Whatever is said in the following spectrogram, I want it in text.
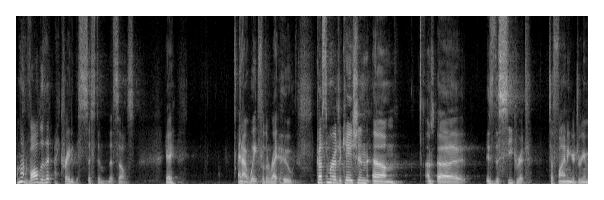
I'm not involved with it. I created the system that sells. Okay? And I wait for the right who. Customer education um, uh, is the secret to finding your dream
